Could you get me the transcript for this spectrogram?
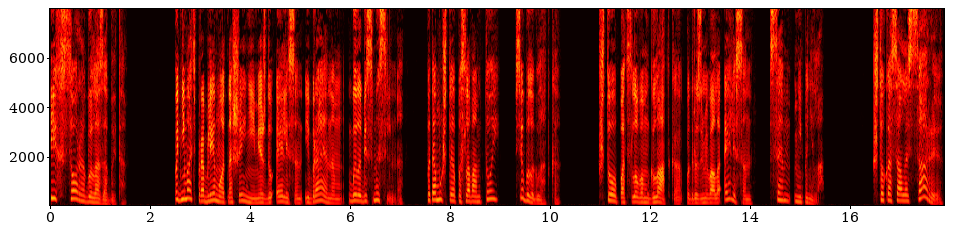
Их ссора была забыта. Поднимать проблему отношений между Эллисон и Брайаном было бессмысленно, потому что, по словам той, все было гладко. Что под словом «гладко» подразумевала Эллисон, Сэм не поняла. Что касалось Сары,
